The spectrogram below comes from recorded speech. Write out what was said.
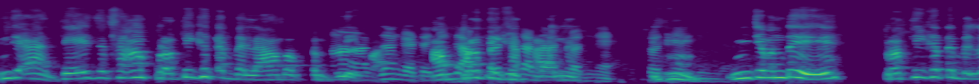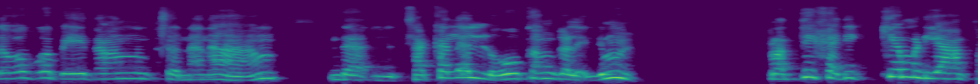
இங்க தேஜசா பிரதிகத பலாபம் இங்க வந்து பிரதிகத பலோப பேதான்னு சொன்னா இந்த சகல லோகங்களிலும் பிரதிகரிக்க முடியாத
